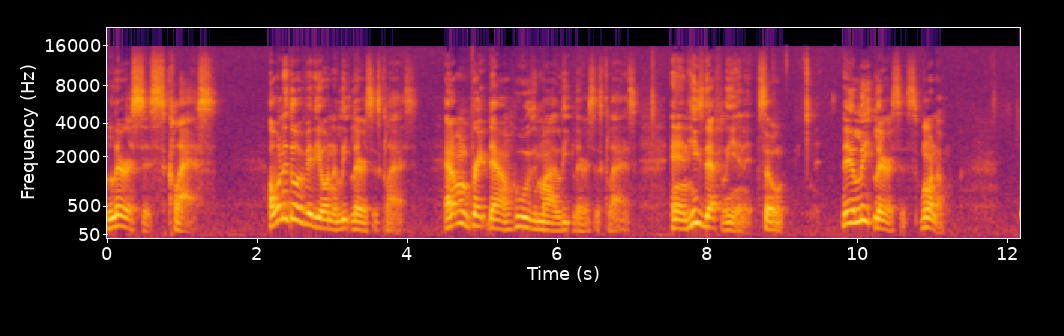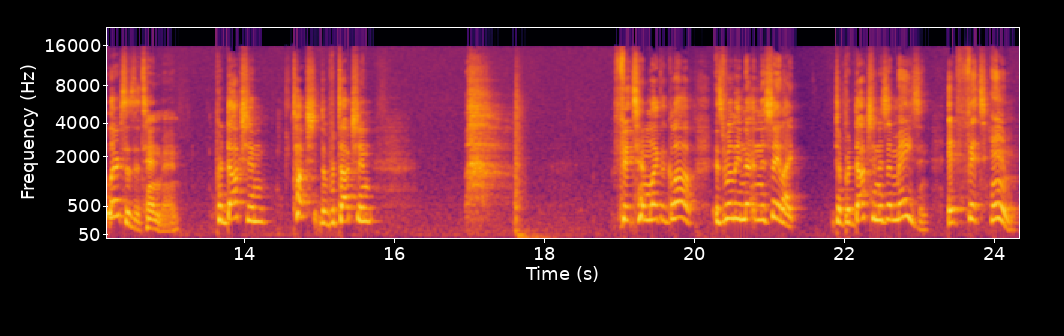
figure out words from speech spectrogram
lyricist class. I want to do a video on elite lyricist class and I'm gonna break down who's in my elite lyricist class. And he's definitely in it. So the elite lyricist, one of them. Lyrics is a 10, man. Production, touch the production fits him like a glove. It's really nothing to say. Like the production is amazing. It fits him.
